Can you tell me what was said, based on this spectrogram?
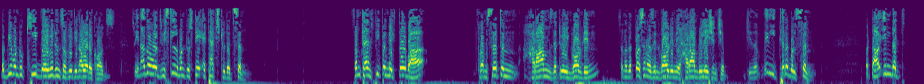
but we want to keep the evidence of it in our records. So in other words, we still want to stay attached to that sin. Sometimes people make tawbah from certain harams that we're involved in. So another person was involved in a haram relationship, which is a very terrible sin. But now in that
